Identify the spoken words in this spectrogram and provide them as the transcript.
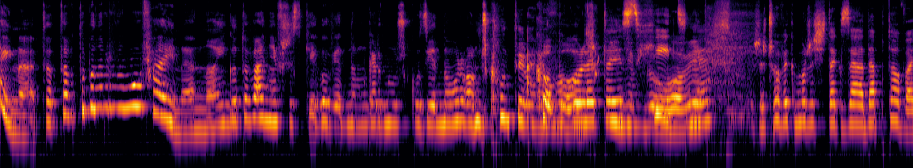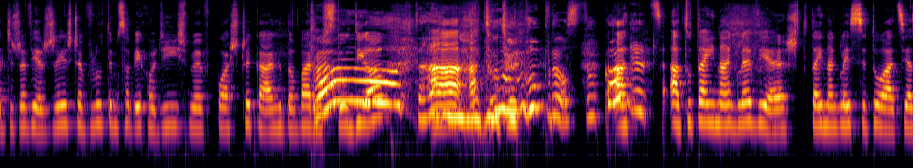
fajne. To, to, to by naprawdę było fajne. No i gotowanie wszystkiego w jednym garnuszku z jedną rączką tylko, Ale w bo ogóle to jest nie hit, było, nie? Że człowiek może się tak zaadaptować, że wiesz, że jeszcze w lutym sobie chodziliśmy w płaszczykach do baru Tak, studio, Tak, A- a tutaj- po prostu koniec. a tutaj nagle wiesz, tutaj nagle jest sytuacja,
